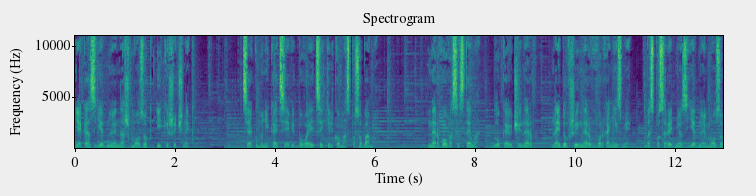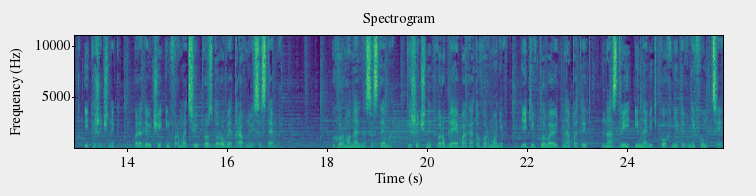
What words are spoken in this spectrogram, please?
яка з'єднує наш мозок і кишечник. Ця комунікація відбувається кількома способами. Нервова система, блукаючий нерв, найдовший нерв в організмі, безпосередньо з'єднує мозок і кишечник, передаючи інформацію про здоров'я травної системи. Гормональна система, кишечник виробляє багато гормонів, які впливають на апетит, настрій і навіть когнітивні функції.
